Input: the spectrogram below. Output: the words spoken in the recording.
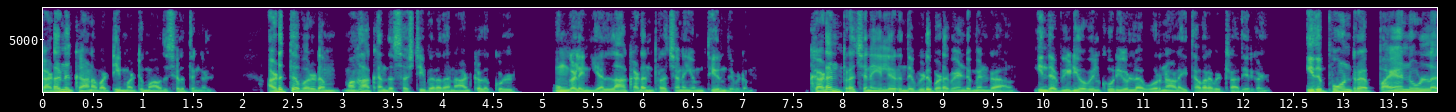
கடனுக்கான வட்டி மட்டுமாவது செலுத்துங்கள். அடுத்த வருடம் மகாகந்த சஷ்டி விரத நாட்களுக்குள் உங்களின் எல்லா கடன் பிரச்சனையும் தீர்ந்துவிடும். கடன் பிரச்சனையிலிருந்து விடுபட வேண்டும் என்றால் இந்த வீடியோவில் கூறியுள்ள ஒரு நாளை தவற விட்டுறாதீர்கள் இது போன்ற பயனுள்ள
